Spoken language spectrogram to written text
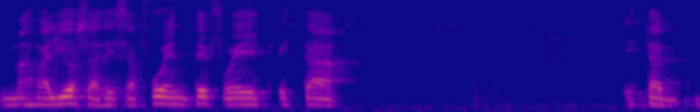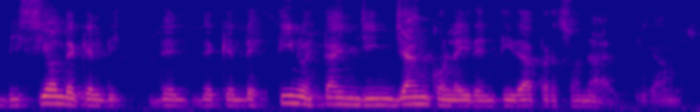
más valiosas de esa fuente fue esta, esta visión de que, el, de, que el destino está en yin yang con la identidad personal, digamos.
